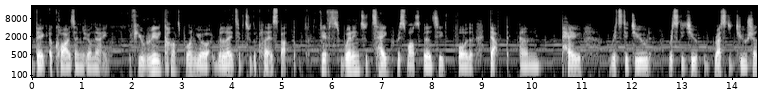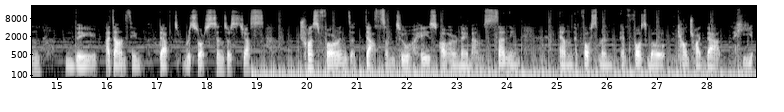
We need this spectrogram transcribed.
they acquired in your name. If you really can't bring your relative to the place, but the fifth's willing to take responsibility for the debt and pay restitute, restitute, restitution the identity theft resource center suggests transferring the debts into his or her name and signing an enforcement enforceable contract that he,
